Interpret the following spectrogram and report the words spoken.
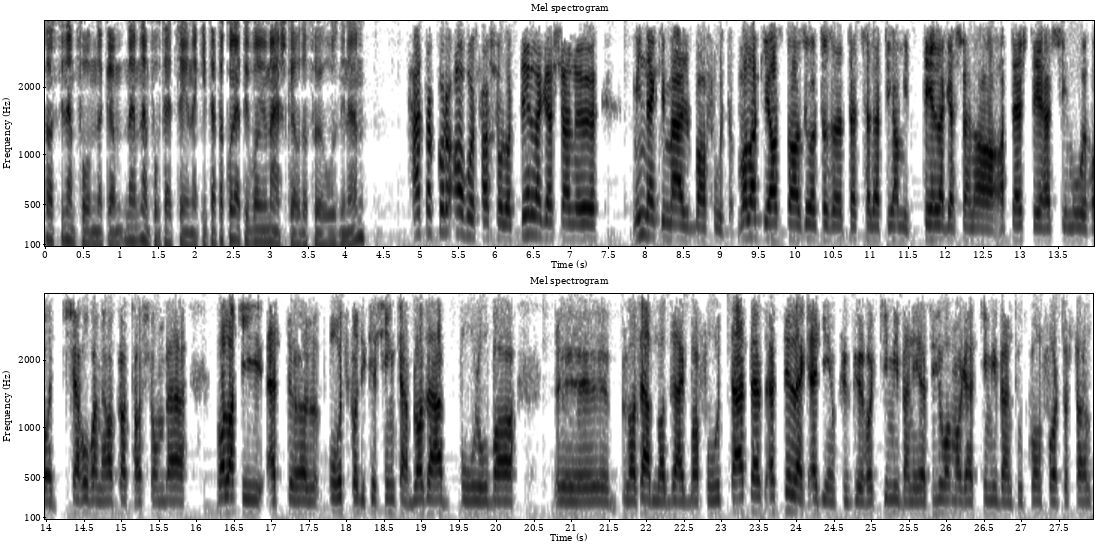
azt nem fogom nekem, nem, nem fog tetszeni neki. Tehát akkor lehet, hogy valami más kell oda fölhúzni, nem? Hát akkor ahhoz hasonló, ténylegesen mindenki másba fut. Valaki azt az öltözetet szereti, amit ténylegesen a, a testéhez simul, hogy sehova ne akadhasson be. Valaki ettől óckodik, és inkább lazább pólóba, ö, lazább nadrágba fut. Tehát ez, ez tényleg egyénfüggő, hogy ki miben érzi jól magát, ki miben tud komfortosan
